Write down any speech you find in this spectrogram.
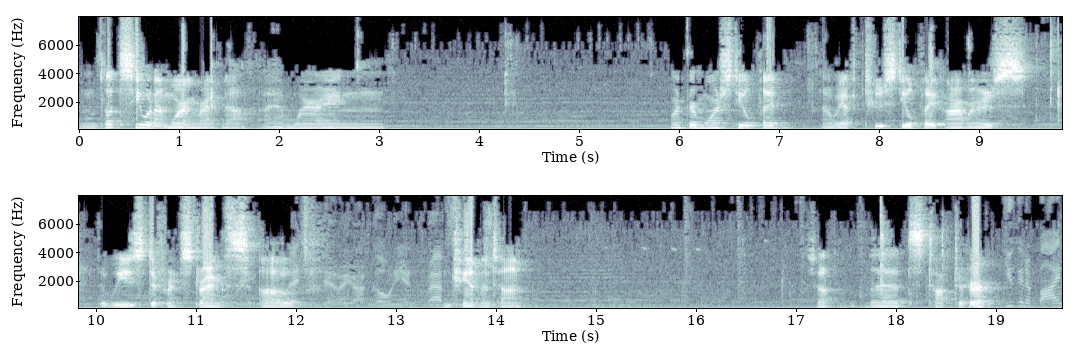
And Let's see what I'm wearing right now. I am wearing. Weren't there more steel plate? No, we have two steel plate armors that we use different strengths of Legendary Argonian craftsman. enchantment on. So let's talk to her. You're gonna buy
